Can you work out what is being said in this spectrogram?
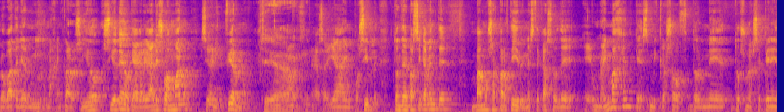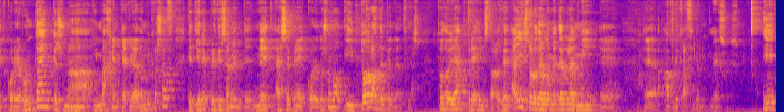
lo va a tener mi imagen. Claro, si yo, si yo tengo que agregar eso a mano, será un infierno. Sería- Sería imposible. Entonces, básicamente, vamos a partir, en este caso, de eh, una imagen, que es Microsoft.NET 2.1 ASP.NET Core Runtime, que es una imagen que ha creado Microsoft, que tiene precisamente Net ASP.NET Core 2.1 y todas las dependencias. Todo ya preinstalado. Es decir, ahí solo tengo que meterle en mi eh, eh, aplicación. Eso es. Y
